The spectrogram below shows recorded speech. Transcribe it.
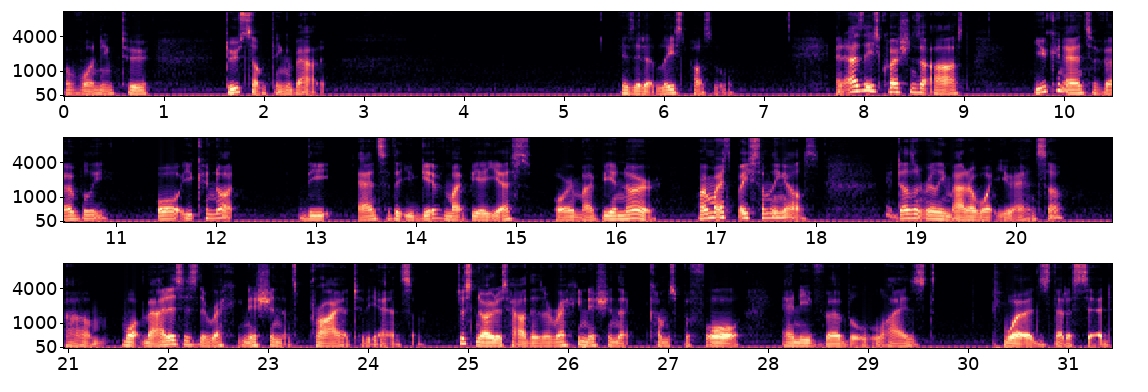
Of wanting to do something about it? Is it at least possible? And as these questions are asked, you can answer verbally or you cannot. The answer that you give might be a yes or it might be a no or it might be something else. It doesn't really matter what you answer. Um, what matters is the recognition that's prior to the answer. Just notice how there's a recognition that comes before any verbalized words that are said.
